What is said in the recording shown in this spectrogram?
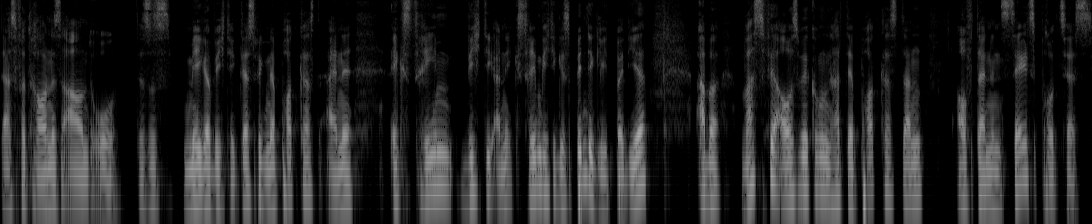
das Vertrauen ist A und O. Das ist mega wichtig. Deswegen der Podcast eine extrem wichtig, ein extrem wichtiges Bindeglied bei dir. Aber was für Auswirkungen hat der Podcast dann auf deinen Sales-Prozess?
